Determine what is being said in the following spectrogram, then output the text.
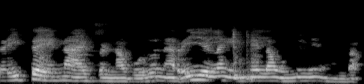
லைட்டா எண்ணெய் ஆட் பண்ணா போதும். நிறைய எல்லாம் எண்ணெய் எல்லாம் ஒண்ணுமே வேண்டாம்.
